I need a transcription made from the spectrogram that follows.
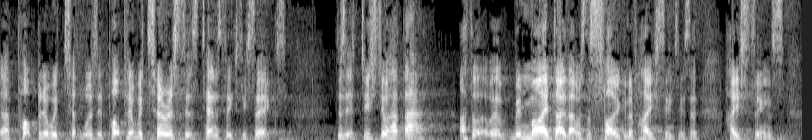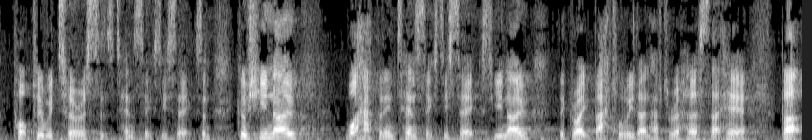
uh, popular with, was it popular with tourists since 1066? Does it, do you still have that? I thought, in my day, that was the slogan of Hastings. It said, Hastings, popular with tourists since 1066. And of course, you know what happened in 1066. You know the great battle. We don't have to rehearse that here. But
